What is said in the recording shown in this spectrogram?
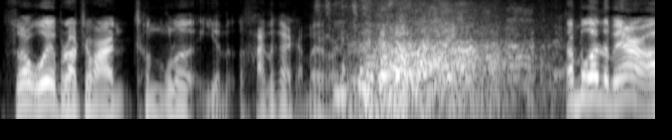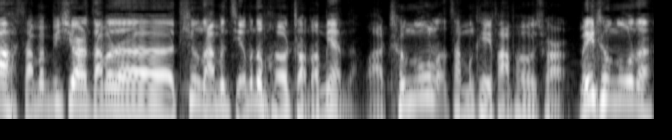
虽然我也不知道这玩意儿成功了也能还能干什么。但不管怎么样啊，咱们必须让咱们的听咱们节目的朋友找到面子啊！成功了，咱们可以发朋友圈；没成功呢，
